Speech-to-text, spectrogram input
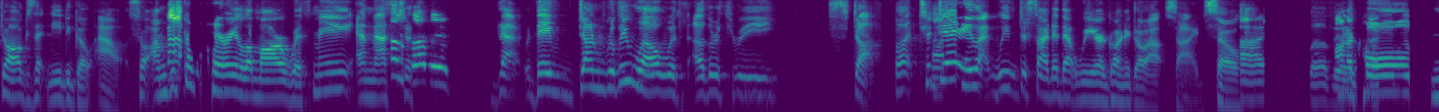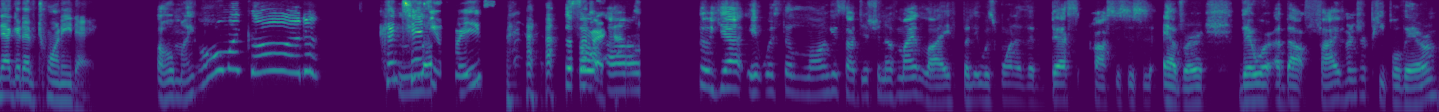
dogs that need to go out. So I'm just going to carry Lamar with me. And that's I just that they've done really well with other three stuff. But today uh, we've decided that we are going to go outside. So I love it. On a cold I- negative 20 day. Oh my, oh my God. Continue, please. so, um, so yeah, it was the longest audition of my life, but it was one of the best processes ever. There were about 500 people there.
